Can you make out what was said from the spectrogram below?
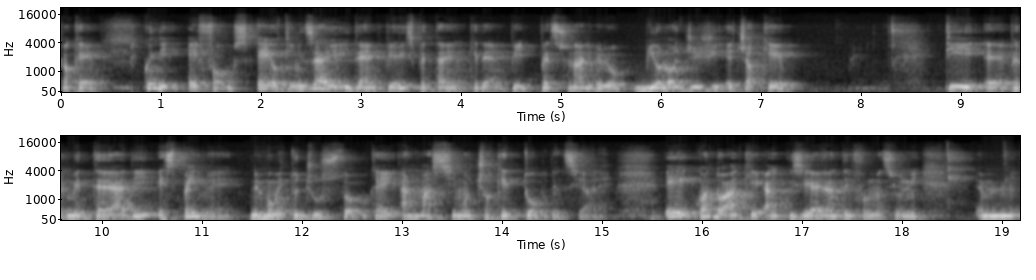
Ok, quindi è il focus e ottimizzare i tempi e rispettare anche i tempi personali, proprio biologici, è ciò che ti eh, permetterà di esprimere nel momento giusto, ok, al massimo ciò che è il tuo potenziale. E quando anche acquisirai tante informazioni, ehm,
